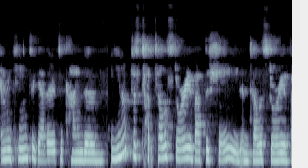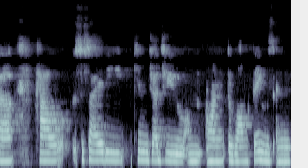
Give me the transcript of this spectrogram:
and we came together to kind of, you know, just t- tell a story about the shade and tell a story about how society can judge you on on the wrong things and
